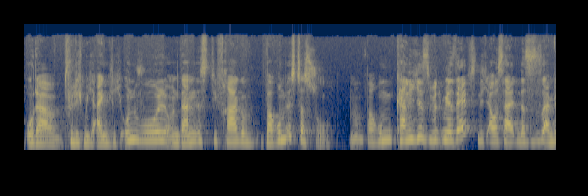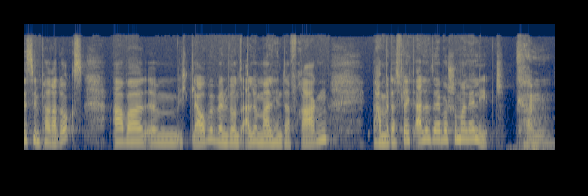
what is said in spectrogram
Oder fühle ich mich eigentlich unwohl? Und dann ist die Frage, warum ist das so? Ne? Warum kann ich es mit mir selbst nicht aushalten? Das ist ein bisschen paradox, aber ähm, ich glaube, wenn wir uns alle mal hinterfragen, haben wir das vielleicht alle selber schon mal erlebt. Kann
